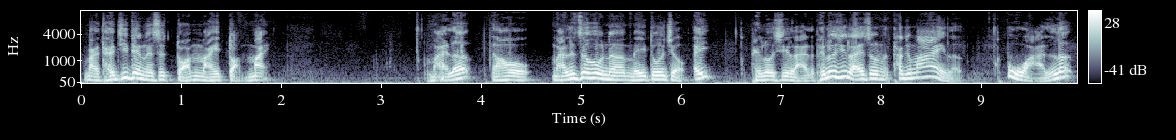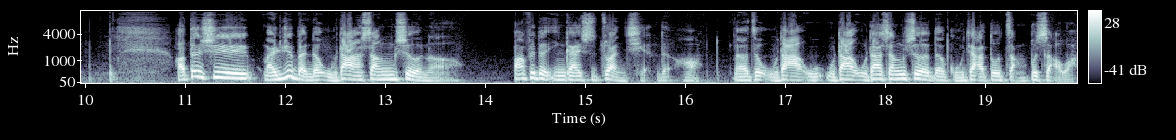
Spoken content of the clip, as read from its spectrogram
买台积电呢是短买短卖，买了，然后买了之后呢没多久，哎，裴洛西来了，裴洛西来的时候呢他就卖了，不玩了。好，但是买日本的五大商社呢，巴菲特应该是赚钱的哈。那这五大五五大五大商社的股价都涨不少啊。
